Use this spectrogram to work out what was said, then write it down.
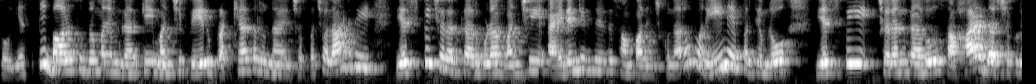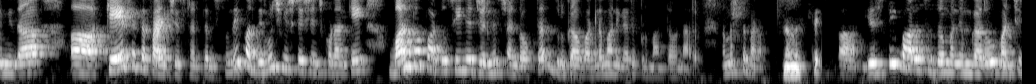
సో ఎస్పి బాలసుబ్రహ్మణ్యం గారికి మంచి పేరు ప్రఖ్యాతలు ఉన్నాయని చెప్పొచ్చు. అలాంటిది ఎస్పి చరణ్ గారు కూడా మంచి ఐడెంటిటీని అయితే సంపాదించుకున్నారు. మరి ఈ నేపథ్యంలో ఎస్పి చరణ్ గారు సహాయ దర్శకుడి మీద కేసు అయితే ఫైల్ చేసినట్టు తెలుస్తుంది. మరి దీని గురించి విశ్లేషించుకోవడానికి మనతో పాటు senior journalist and doctor Durga Vadlamani garu ఇప్పుడు మనతో ఉన్నారు. నమస్తే మేడం. నమస్తే. ఎస్పి బాలసుబ్రహ్మణ్యం గారు మంచి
